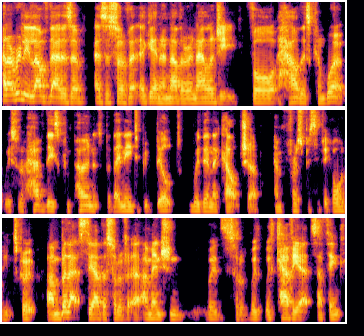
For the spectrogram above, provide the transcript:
And I really love that as a as a sort of a, again another analogy for how this can work. We sort of have these components, but they need to be built within a culture and for a specific audience group. Um, but that's the other sort of uh, I mentioned with sort of with, with caveats. I think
